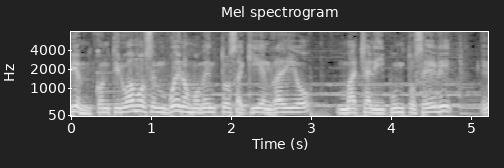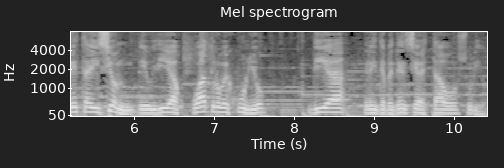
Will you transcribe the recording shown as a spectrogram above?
Bien, continuamos en buenos momentos aquí en Radio Machali.cl en esta edición de hoy día 4 de julio, día de la independencia de Estados Unidos.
